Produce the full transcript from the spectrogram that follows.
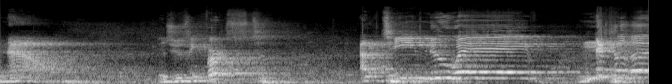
And now, using first, out of Team New Wave, Nicholas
